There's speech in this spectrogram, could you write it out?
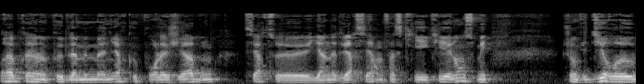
Ouais, après, un peu de la même manière que pour la GIA, bon, certes, il y a un adversaire en face qui qui est lance, mais j'ai envie de dire euh,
